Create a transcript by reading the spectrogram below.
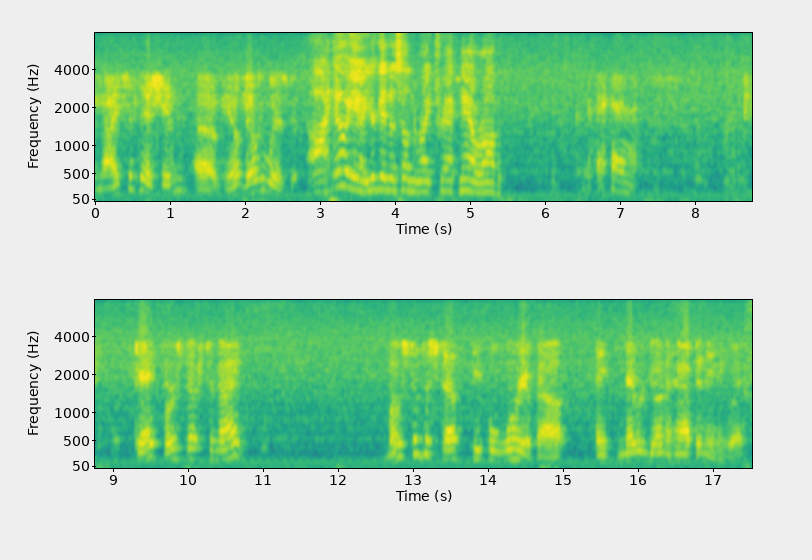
tonight's edition of Hillbilly Wisdom. Ah, hell yeah! You're getting us on the right track now, Rob. Okay, first up tonight. Most of the stuff people worry about ain't never gonna happen anyway.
